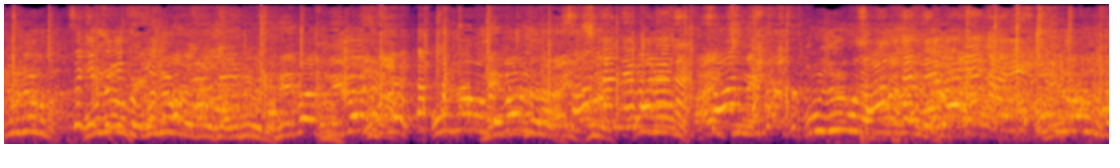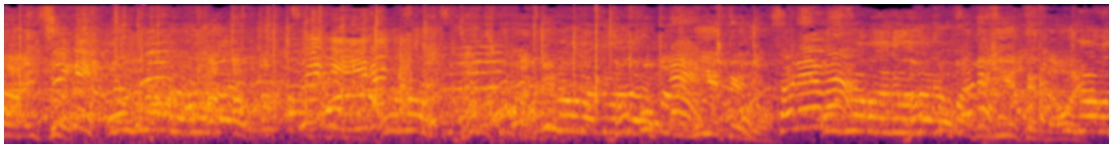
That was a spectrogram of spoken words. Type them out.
面白いこと。面白いこと。面白いこと。面白いこと。粘る粘るな粘るなあいつどこまで見えてんのどこそれはまで見えてんだおいそれはこん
